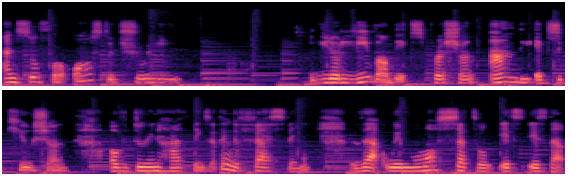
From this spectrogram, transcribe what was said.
And so for us to truly you know leave out the expression and the execution of doing hard things i think the first thing that we must settle is is that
